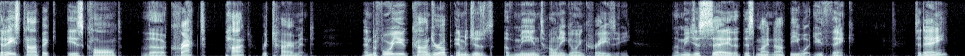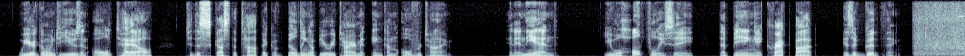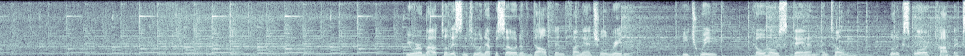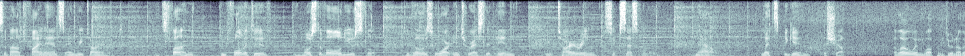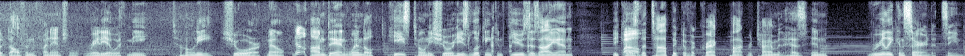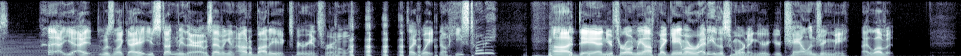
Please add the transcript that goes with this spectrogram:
Today's topic is called the cracked pot retirement. And before you conjure up images of me and Tony going crazy, let me just say that this might not be what you think. Today, we are going to use an old tale to discuss the topic of building up your retirement income over time. And in the end, you will hopefully see that being a crackpot is a good thing. You are about to listen to an episode of Dolphin Financial Radio. Each week, co hosts Dan and Tony will explore topics about finance and retirement. It's fun, informative, and most of all, useful to those who are interested in retiring successfully. Now, let's begin the show. Hello, and welcome to another Dolphin Financial Radio with me, Tony Shore. No, No. I'm Dan Wendell. He's Tony Shore. He's looking confused as I am because Wow. the topic of a crackpot retirement has him really concerned, it seems. yeah, I, it was like I you stunned me there. I was having an out of body experience for a moment. it's like, wait, no, he's Tony. Uh, Dan, you're throwing me off my game already this morning. You're you're challenging me. I love it.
